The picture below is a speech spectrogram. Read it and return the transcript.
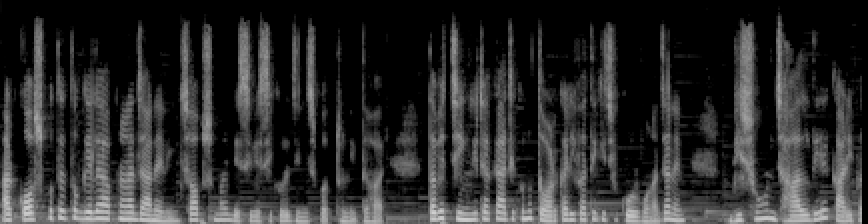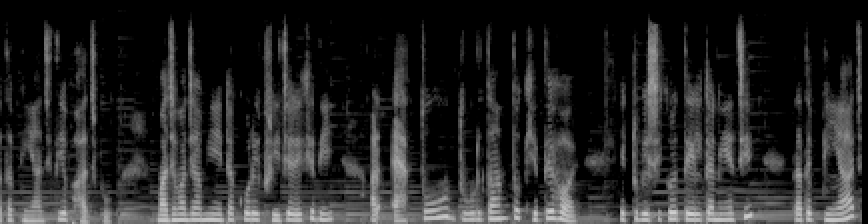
আর কস্কোতে তো গেলে আপনারা জানেনই, সব সময় বেশি বেশি করে জিনিসপত্র নিতে হয়। তবে চিংড়িটাকে আজ কোনো তরকারি পাতি কিছু করব না, জানেন? ভীষণ ঝাল দিয়ে কারি পাতা, পেঁয়াজ দিয়ে ভাজবো। মাঝে মাঝে আমি এটা করে ফ্রিজে রেখে দিই, আর এত দুর্দান্ত খেতে হয়। একটু বেশি করে তেলটা নিয়েছি, তাতে পেঁয়াজ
